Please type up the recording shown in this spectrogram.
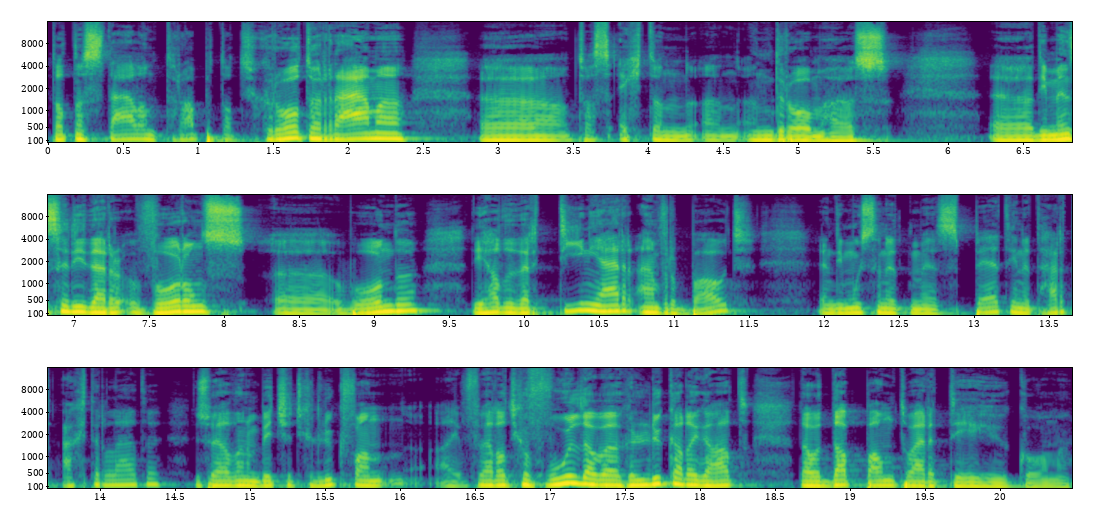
Had een stalen trap. Had grote ramen. Uh, het was echt een, een, een droomhuis. die mensen die daar voor ons woonden, die hadden daar tien jaar aan verbouwd. En die moesten het met spijt in het hart achterlaten. Dus wij hadden een beetje het geluk van... We hadden het gevoel dat we geluk hadden gehad dat we dat pand waren tegengekomen.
